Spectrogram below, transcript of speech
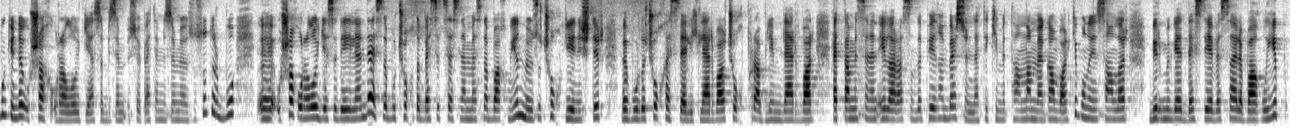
Bu gün də uşaq urologiyası bizim söhbətimizin mövzusudur. Bu e, uşaq urologiyası deyiləndə əslində bu çox da bəsit səslənməsinə baxmayın, mövzu çox genişdir və burada çox xəstəliklər var, çox problemlər var. Hətta məsələn el arasında peyğəmbər sünnəti kimi tanınan məqam var ki, bunu insanlar bir müqəddəsliyə və s. bağlayıb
